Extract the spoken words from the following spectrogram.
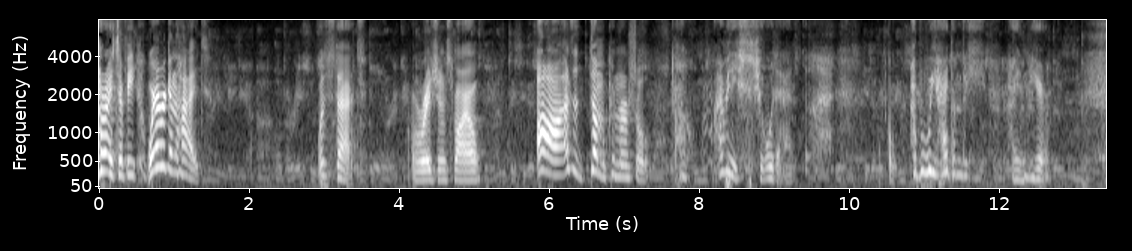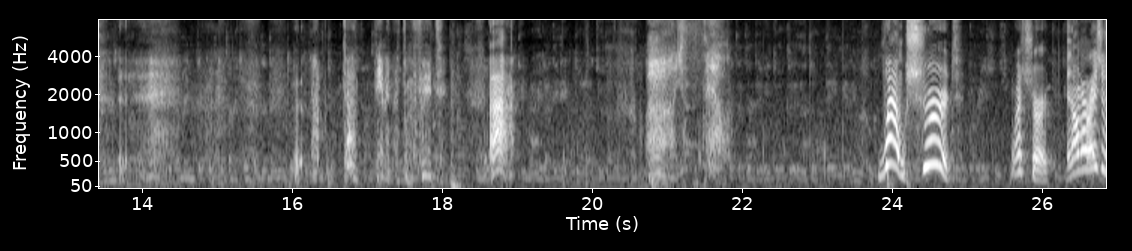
Alright, Jeffy, where are we gonna hide? What's that? Operation Smile. Aw, oh, that's a dumb commercial. Oh, why would they show that? Oh, how about we hide under hide in here? Uh, damn it, that don't fit. Ah! Oh, he fell. Wow, shirt! What shirt? An operation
